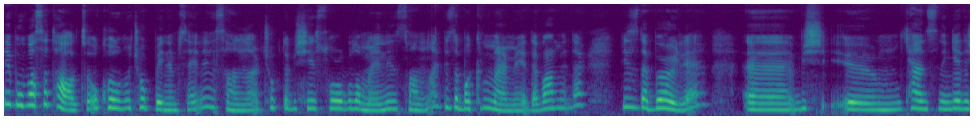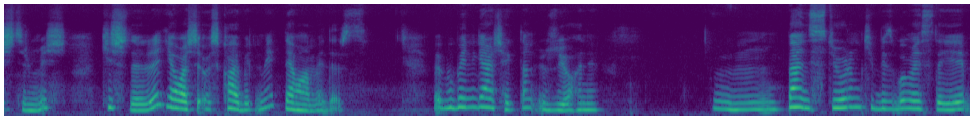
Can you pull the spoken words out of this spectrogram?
Ve bu vasat altı, o konumu çok benimseyen insanlar, çok da bir şeyi sorgulamayan insanlar bize bakım vermeye devam eder. Biz de böyle e, bir e, kendisini geliştirmiş kişileri yavaş yavaş kaybetmeye devam ederiz. Ve bu beni gerçekten üzüyor. Hani Hmm, ben istiyorum ki biz bu mesleği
